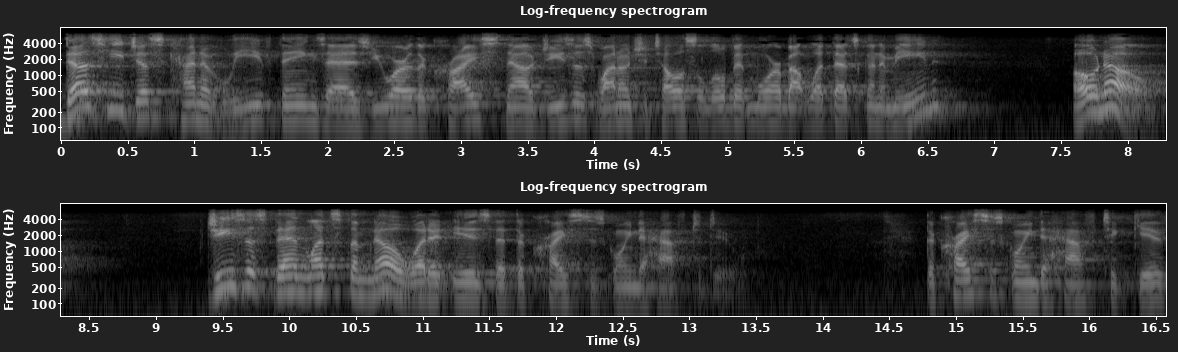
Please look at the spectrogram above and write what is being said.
Does he just kind of leave things as you are the Christ? Now, Jesus, why don't you tell us a little bit more about what that's going to mean? Oh, no. Jesus then lets them know what it is that the Christ is going to have to do. The Christ is going to have to give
